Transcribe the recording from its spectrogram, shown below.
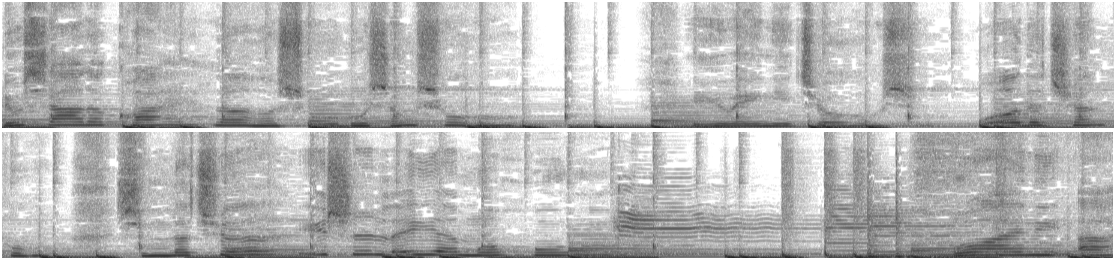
留下的快乐数不胜数。以为你就是我的全部，醒了却已是泪眼模糊。我爱你爱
